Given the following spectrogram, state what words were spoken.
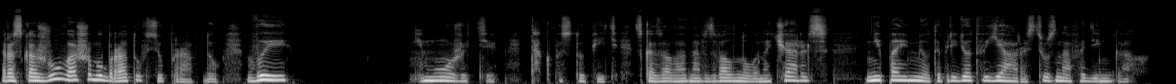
расскажу вашему брату всю правду. Вы — Не можете так поступить, — сказала она взволнованно. Чарльз не поймет и придет в ярость, узнав о деньгах.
